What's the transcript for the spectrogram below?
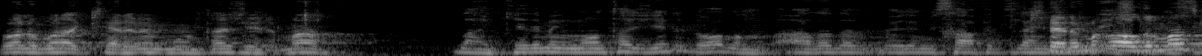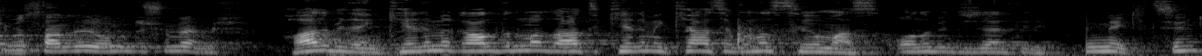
Oğlum orada Kerem'in montaj yeri ha. Lan Kerim'in montaj yeri de oğlum arada böyle misafir falan Kerem'i geldiğinde kaldırmaz işin ki bu sandalye onu düşünmemiş. Harbiden Kerim'i kaldırmaz artık Kerim'in kase buna sığmaz. Onu bir düzeltirik. için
